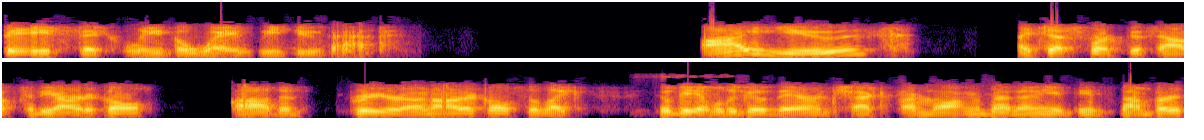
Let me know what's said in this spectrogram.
basically the way we do that. I use, I just worked this out for the article, uh, the Brew Your Own article, so like you'll be able to go there and check if I'm wrong about any of these numbers.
